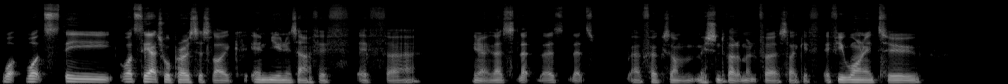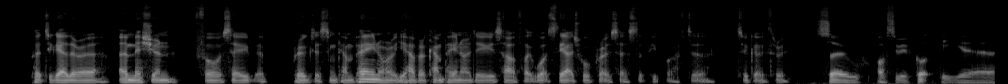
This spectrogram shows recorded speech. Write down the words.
what what's the what's the actual process like in Unitaf if if uh, you know let's let, let's let's uh, focus on mission development first. Like if if you wanted to put together a, a mission for say a pre-existing campaign or you have a campaign idea yourself, like what's the actual process that people have to to go through? So obviously we've got the uh,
